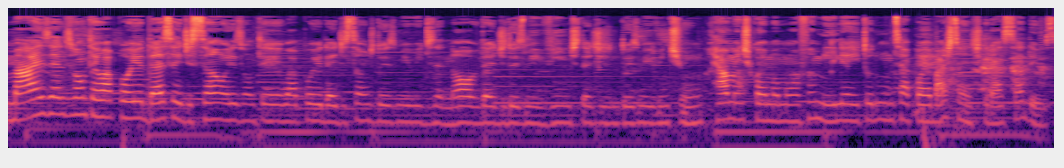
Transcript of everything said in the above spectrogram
Mas eles vão ter o apoio dessa edição, eles vão ter o apoio da edição de 2019, da de 2020, da de 2021. Realmente Coimama é uma família e todo mundo se apoia bastante, graças a Deus.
